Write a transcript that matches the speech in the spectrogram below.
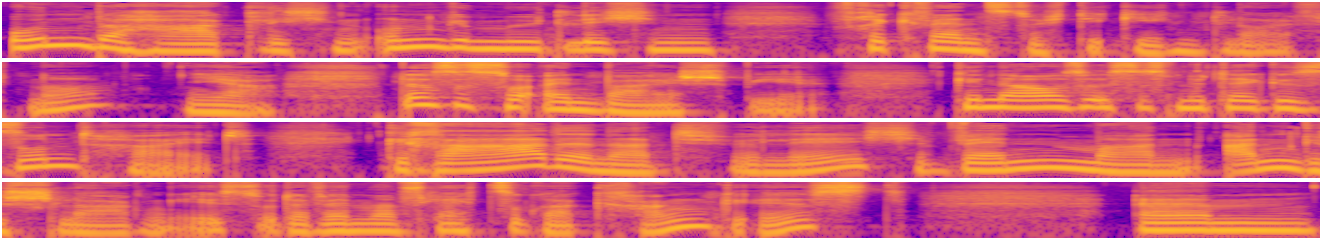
unbehaglichen, ungemütlichen Frequenz durch die Gegend läuft, ne? Ja, das ist so ein Beispiel. Genauso ist es mit der Gesundheit. Gerade natürlich, wenn man angeschlagen ist oder wenn man vielleicht sogar krank ist, ähm,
